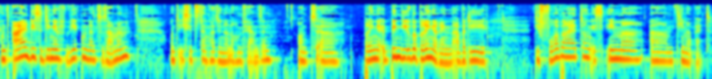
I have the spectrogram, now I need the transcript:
Und all diese Dinge wirken dann zusammen. Und ich sitze dann quasi nur noch im Fernsehen und äh, bringe, bin die Überbringerin. Aber die, die Vorbereitung ist immer ähm, Teamarbeit.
